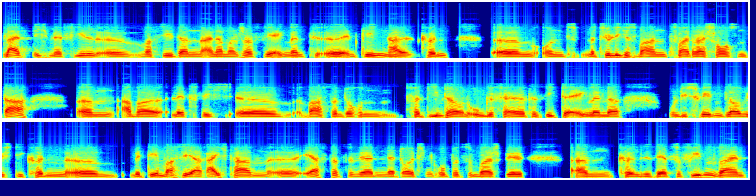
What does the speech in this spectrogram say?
bleibt nicht mehr viel, äh, was sie dann einer Mannschaft wie England äh, entgegenhalten können. Ähm, und natürlich, es waren zwei, drei Chancen da, ähm, aber letztlich äh, war es dann doch ein verdienter und ungefährdeter Sieg der Engländer. Und die Schweden, glaube ich, die können äh, mit dem, was sie erreicht haben, äh, Erster zu werden in der deutschen Gruppe zum Beispiel, ähm, können sie sehr zufrieden sein.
